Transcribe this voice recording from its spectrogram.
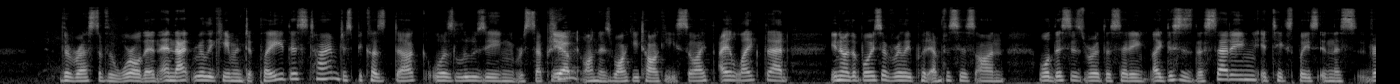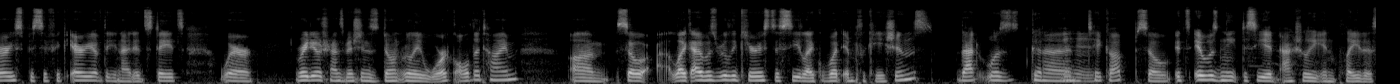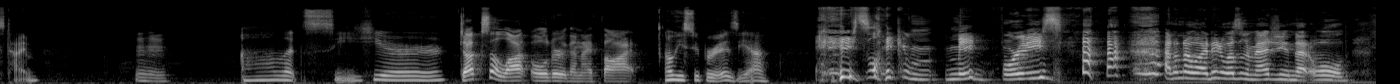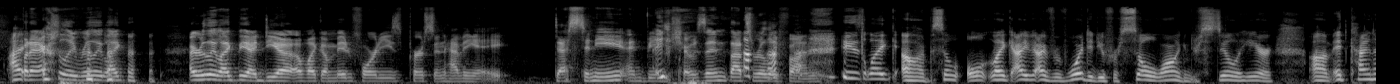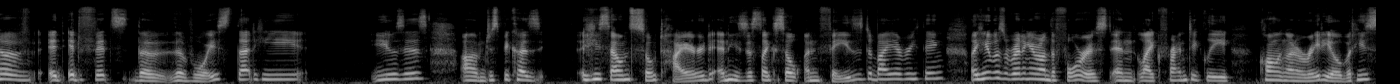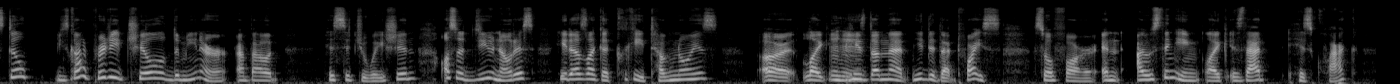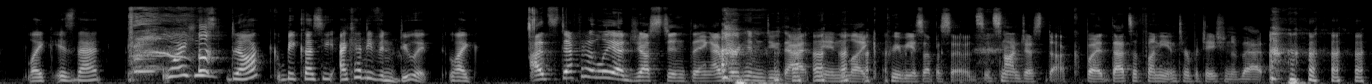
the rest of the world. And and that really came into play this time just because duck was losing reception Yep. on his walkie talkie so i i like that you know the boys have really put emphasis on well this is where the setting like this is the setting. It takes place in this very specific area of the united states where radio transmissions don't really work all the time. Um so like i was really curious to see like what implications that was gonna take up. So it's it was neat to see it actually in play this time uh let's see here Duck's a lot older than I thought. oh he super is yeah He's like mid forties. I don't know. I didn't wasn't imagining that old, I- but I actually really like. I really like the idea of like a mid forties person having a destiny and being chosen. That's really fun. He's like, oh, I'm so old. Like I, I've avoided you for so long, and you're still here. Um, it kind of it, it fits the the voice that he uses. Um, just because he sounds so tired and he's just like so unfazed by everything. Like he was running around the forest and like frantically calling on a radio, but he's still he's got a pretty chill demeanor about his situation. Also, do you notice he does like a clicky tongue noise? Uh, like he's done that. He did that twice so far, and I was thinking, like, is that his quack? Like, is that why he's duck? Because he, I can't even do it. Like, It's definitely a Justin thing. I've heard him do that in like previous episodes. It's not just Duck, but that's a funny interpretation of that.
